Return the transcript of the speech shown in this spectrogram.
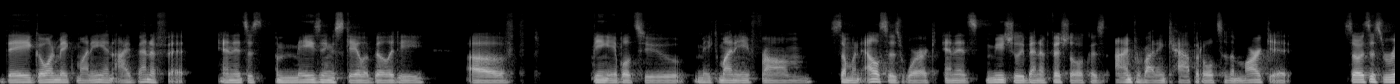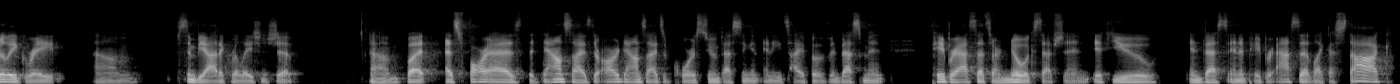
they go and make money and I benefit. And it's this amazing scalability of being able to make money from someone else's work and it's mutually beneficial because I'm providing capital to the market. So it's this really great um, symbiotic relationship. Um, but as far as the downsides, there are downsides, of course, to investing in any type of investment. Paper assets are no exception. If you invest in a paper asset like a stock,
